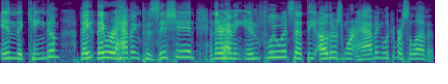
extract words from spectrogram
in the kingdom, they they were having position and they were having influence that the others weren't having. Look at verse eleven.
